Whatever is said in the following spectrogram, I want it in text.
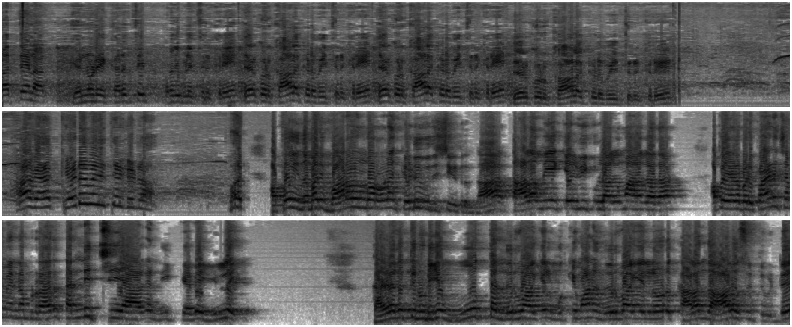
பத்தே நாள் என்னுடைய கருத்தை பிரதிபலித்திருக்கிறேன். இதற்கு ஒரு காலக்கெடு வைத்திருக்கிறேன். இதற்கு ஒரு காலக்கெடு வைத்திருக்கிறேன். இதற்கு ஒரு காலக்கெடு வைத்திருக்கிறேன். ஆக கெடு விதித்திருக்கின்றார். அப்போ இந்த மாதிரி வரவும் வரவெல்லாம் கெடு விதிச்சுக்கிட்டு இருந்தா தலைமையே கேள்விக்குள்ளாகுமா ஆகாதா? அப்ப எடப்பாடி பழனிசாமி என்ன பண்றாரு? தன்னிச்சையாக நீக்கவே இல்லை. கழகத்தினுடைய மூத்த நிர்வாகிகள் முக்கியமான நிர்வாகிகளோடு கலந்து ஆலோசித்து விட்டு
